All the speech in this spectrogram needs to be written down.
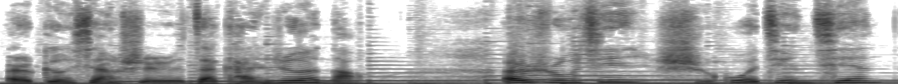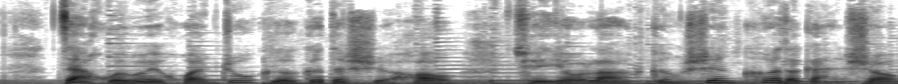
而更像是在看热闹。而如今时过境迁，在回味《还珠格格》的时候，却有了更深刻的感受。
